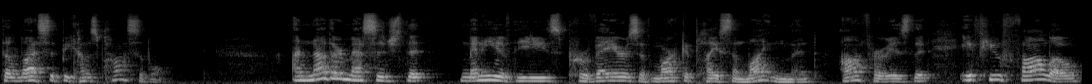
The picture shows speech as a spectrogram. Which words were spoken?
the less it becomes possible. Another message that many of these purveyors of marketplace enlightenment offer is that if you follow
